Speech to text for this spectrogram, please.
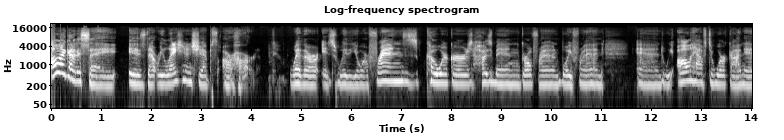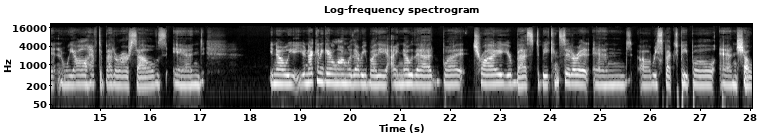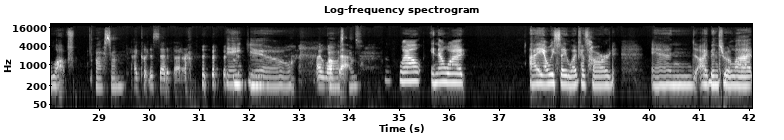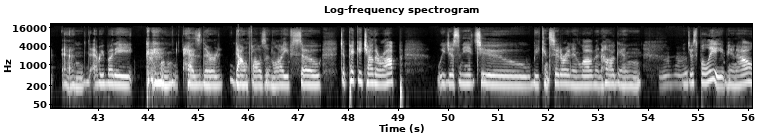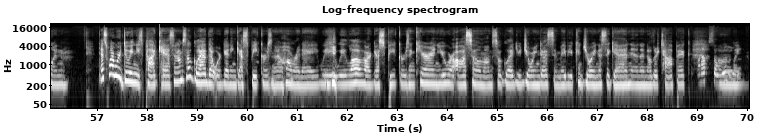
I got to say is that relationships are hard. Whether it's with your friends, coworkers, husband, girlfriend, boyfriend, and we all have to work on it and we all have to better ourselves and you know you're not going to get along with everybody i know that but try your best to be considerate and uh, respect people and show love. Awesome. I couldn't have said it better. Thank you. I love awesome. that. Well, you know what? I always say life is hard, and I've been through a lot, and everybody has their downfalls in life. So to pick each other up we just need to be considerate and love and hug and, mm-hmm. and just believe, you know, and that's why we're doing these podcasts and i'm so glad that we're getting guest speakers now huh renee? We we love our guest speakers and karen you were awesome. I'm so glad you joined us and maybe you can join us again in another topic. Absolutely. Um,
